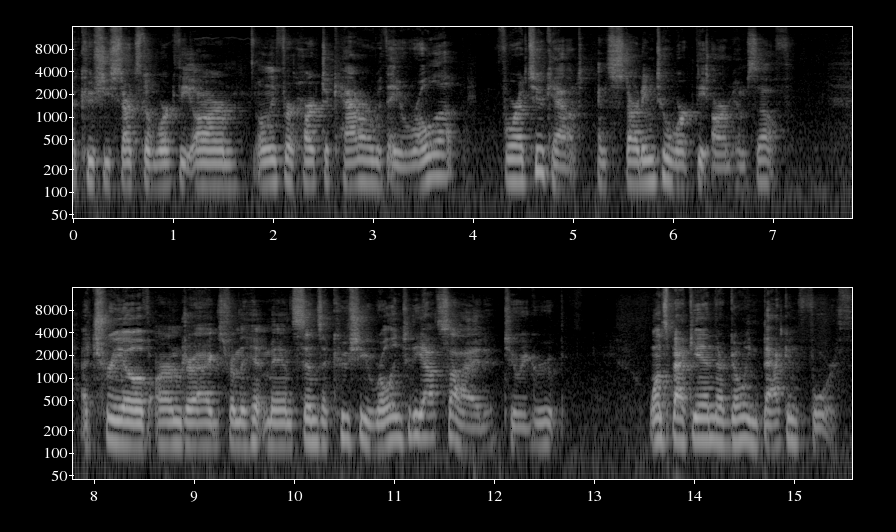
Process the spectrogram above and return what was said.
Hakushi starts to work the arm, only for Hart to counter with a roll up, for a two count and starting to work the arm himself. A trio of arm drags from the hitman sends Hakushi rolling to the outside to regroup. Once back in, they're going back and forth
